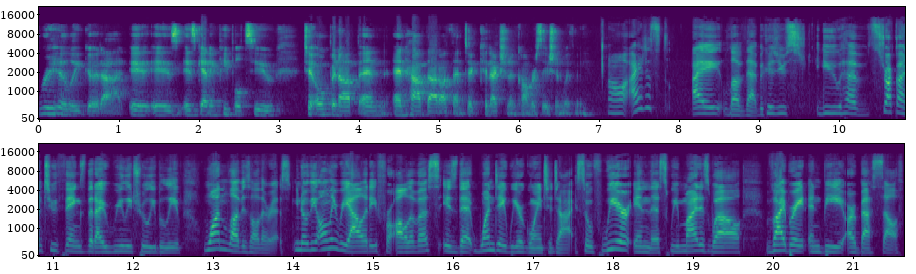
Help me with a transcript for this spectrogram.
really good at is is getting people to to open up and and have that authentic connection and conversation with me. Oh, I just I love that because you you have struck on two things that I really truly believe. One, love is all there is. You know, the only reality for all of us is that one day we are going to die. So if we are in this, we might as well vibrate and be our best self.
